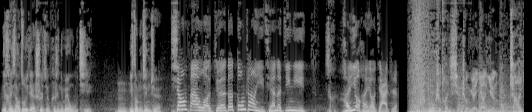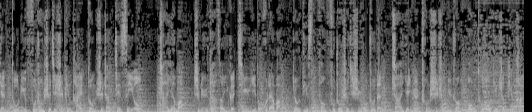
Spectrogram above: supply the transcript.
你很想做一件事情，可是你没有武器，嗯，你怎么进去？相反，我觉得东畅以前的经历很有很有价值。模式团新成员杨莹，眨眼独立服装设计师平台董事长兼 CEO。眨眼网致力于打造一个基于移动互联网、由第三方服装设计师入驻的眨眼原创时尚女装 O2O 电商平台，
